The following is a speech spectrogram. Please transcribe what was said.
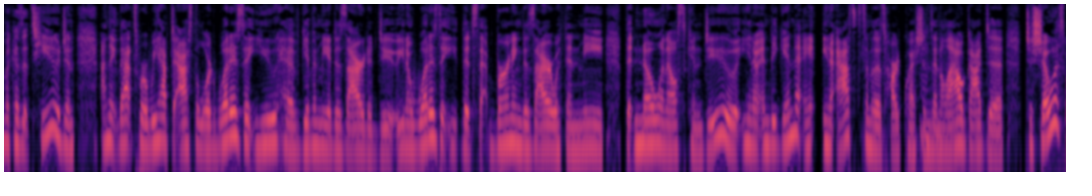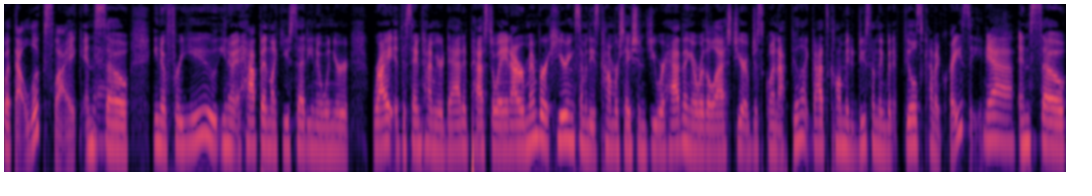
because it's huge. And i think that's where we have to ask the lord what is it you have given me a desire to do? You know what is it that's that burning desire within me that no one else can do? You know and begin to you know ask some of those hard questions mm-hmm. and allow god to to show us what that looks like. And yeah. so you know for you you know it happened like you said you know when you're right at the same time your dad had passed away. And i remember hearing some of these conversations you were having over the last year of just going i feel like god's calling me to do something but it feels kind of crazy. Yeah. And so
